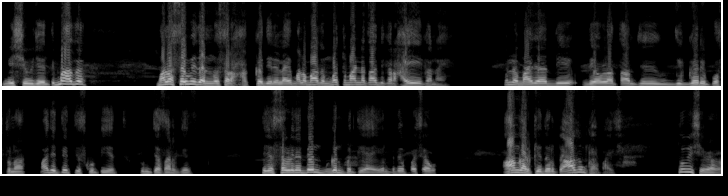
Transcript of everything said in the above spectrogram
मी शिवजयंती माझं मला संविधानानुसार हक्क दिलेला आहे. मला माझं मत मांडण्याचा अधिकार आहे का नाही? म्हणलं माझ्या दि देवळात आमची जी गरीब पोचतो ना माझे तेहतीस कोटी आहेत तुमच्यासारखेच. त्याच्यात सगळे ते गणपती आहे. गणपती पैसा अंगारकी धरतो अजून काय पाहिजे? तो विषय वेगळा.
